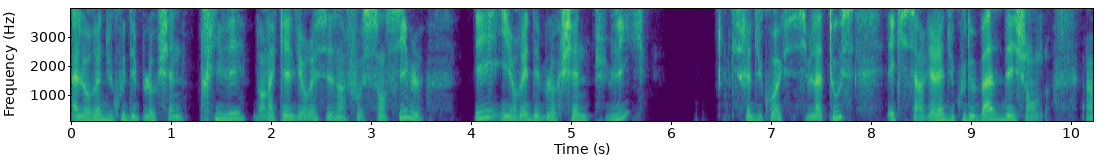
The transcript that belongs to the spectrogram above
elle aurait du coup des blockchains privées dans lesquelles il y aurait ses infos sensibles et il y aurait des blockchains publiques qui seraient du coup accessibles à tous et qui serviraient du coup de base d'échange. Euh,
